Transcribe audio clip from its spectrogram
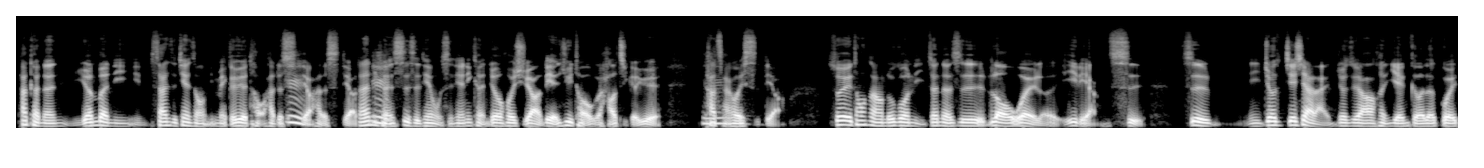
它可能原本你三十天虫，你每个月投它就死掉，它就死掉。但是你可能四十天、五十天，你可能就会需要连续投个好几个月，它才会死掉。所以通常如果你真的是漏喂了一两次，是。你就接下来就是要很严格的规，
